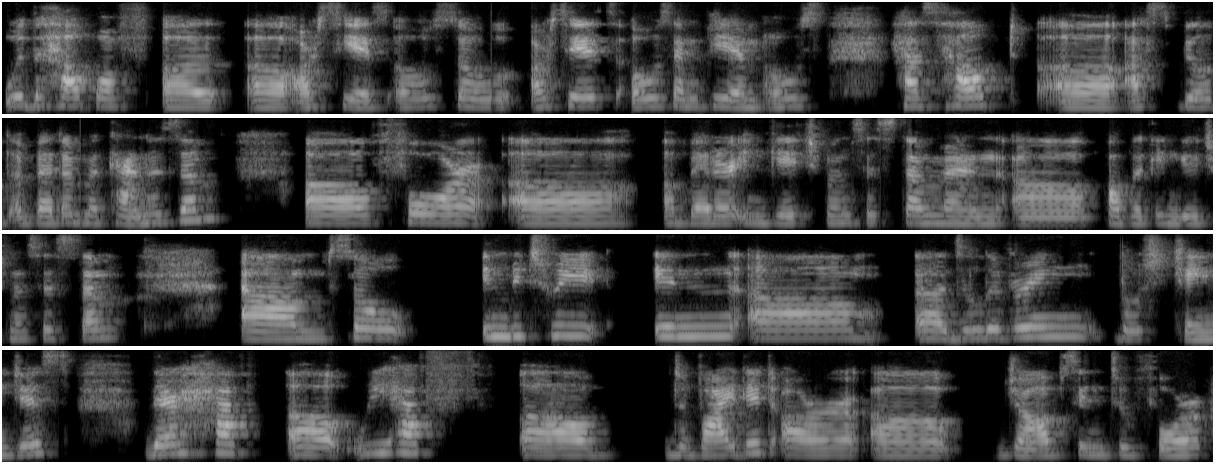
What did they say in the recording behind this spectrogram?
with the help of uh, uh, our CSOs. So our CSOs and PMOs has helped uh, us build a better mechanism uh, for uh, a better engagement system and uh, public engagement system. Um, so in between, in um, delivering those changes, there have we have divided our jobs into four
